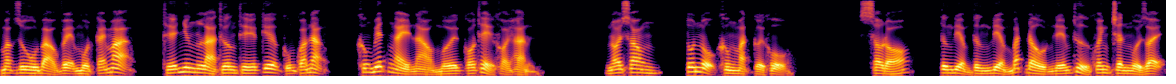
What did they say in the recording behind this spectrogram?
Mặc dù bảo vệ một cái mạng, thế nhưng là thương thế kia cũng quá nặng, không biết ngày nào mới có thể khỏi hẳn. Nói xong, tôn ngộ không mặt cười khổ. Sau đó, từng điểm từng điểm bắt đầu nếm thử khoanh chân ngồi dậy.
